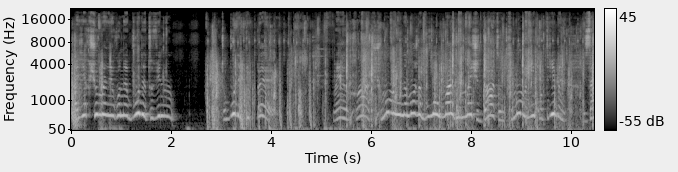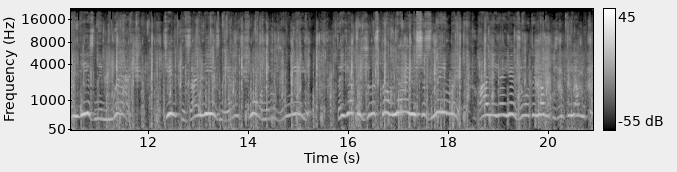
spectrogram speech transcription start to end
А якщо в мене його не буде, то він. то буде піпе. Май гад, чому мені не можна було алмазний меч дати? Чому мені потрібен залізний меч? Тільки залізний, я нічого не розумію. Та я тут вже не справляюся з ними. Ай-яй-яй, золоте яблуко золоте яблуко.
